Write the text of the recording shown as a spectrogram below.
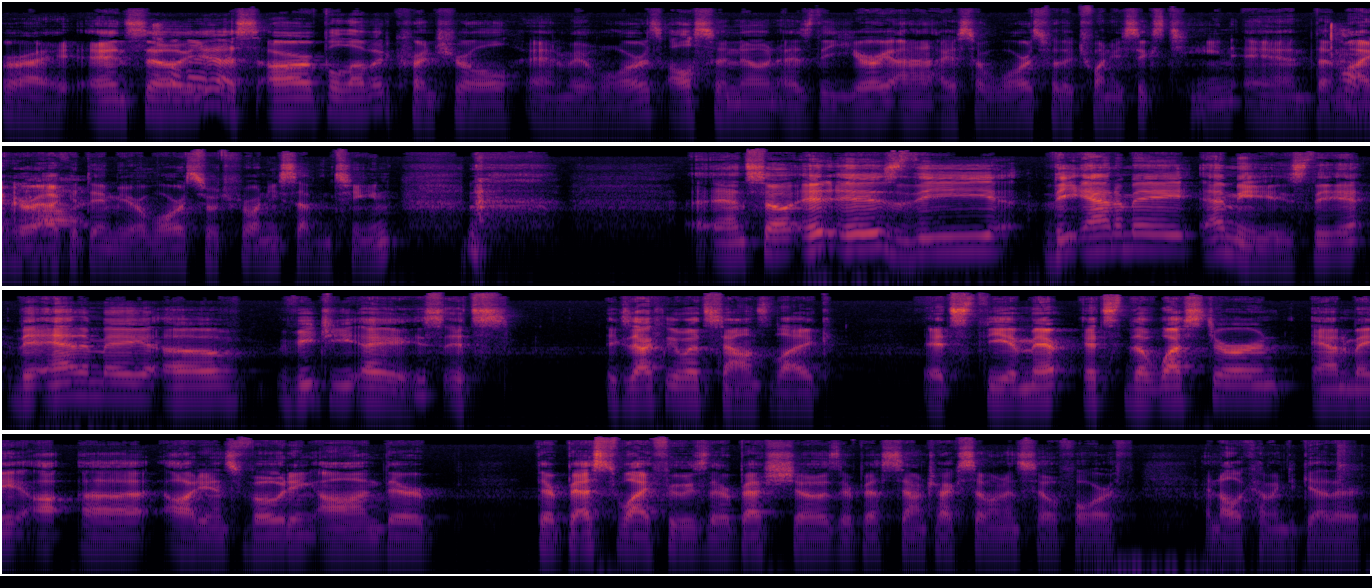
Right, and so Whatever. yes, our beloved Crunchyroll Anime Awards, also known as the Yuri on Ice Awards for the 2016 and the oh, My Hero God. Academia Awards for 2017. and so it is the the anime Emmys, the the anime of VGAs. It's exactly what it sounds like. It's the Amer- it's the Western anime uh, uh, audience voting on their their best waifus, their best shows, their best soundtracks, so on and so forth, and all coming together.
